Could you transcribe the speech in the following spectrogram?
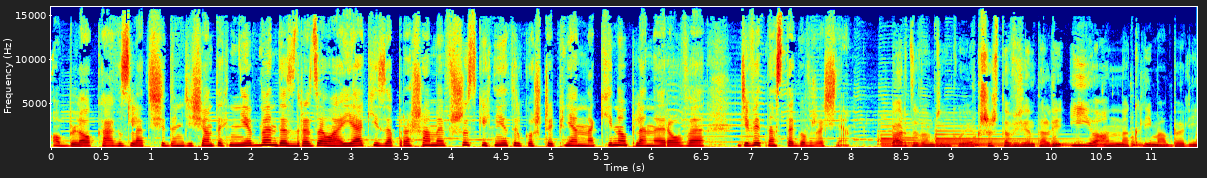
o blokach z lat 70. Nie będę zdradzała jaki, zapraszamy wszystkich, nie tylko Szczepinian na kino plenerowe 19 września. Bardzo Wam dziękuję. Krzysztof Ziętal i Joanna Klima byli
